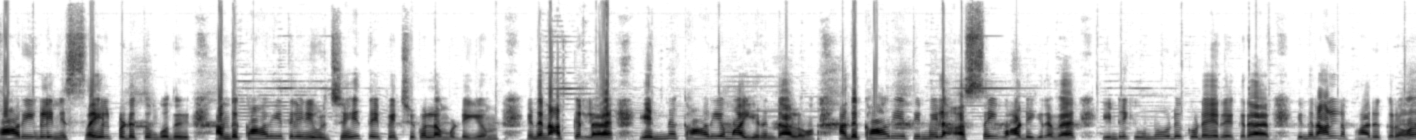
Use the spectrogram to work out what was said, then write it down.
காரியங்களையும் நீ செயல்படுத்தும் போது அந்த காரியத்தில் நீ ஒரு ஜெயத்தை பெற்றுக்கொள்ள முடியும். இந்த நாட்களில் என்ன காரியமாக இருந்தாலும் அந்த காரியத்தின் மேலே அசை வாடுகிறவர் இன்றைக்கு உன்னோடு கூட இருக்கிறார். இந்த நாளில் பார்க்கிறோம்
